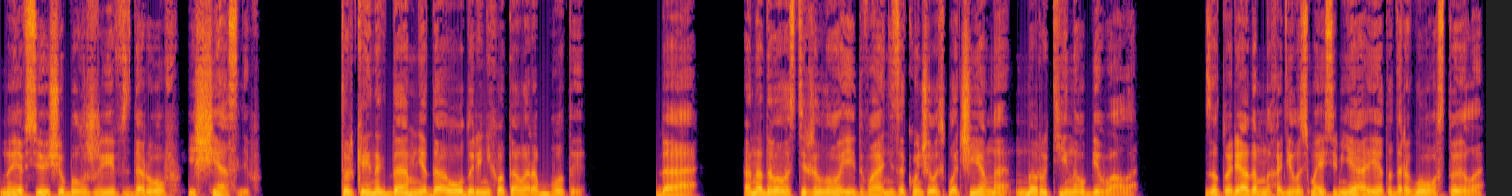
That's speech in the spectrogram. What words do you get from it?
Но я все еще был жив, здоров и счастлив. Только иногда мне до одури не хватало работы. Да, она давалась тяжело и едва не закончилась плачевно, но рутина убивала. Зато рядом находилась моя семья, и это дорогого стоило.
